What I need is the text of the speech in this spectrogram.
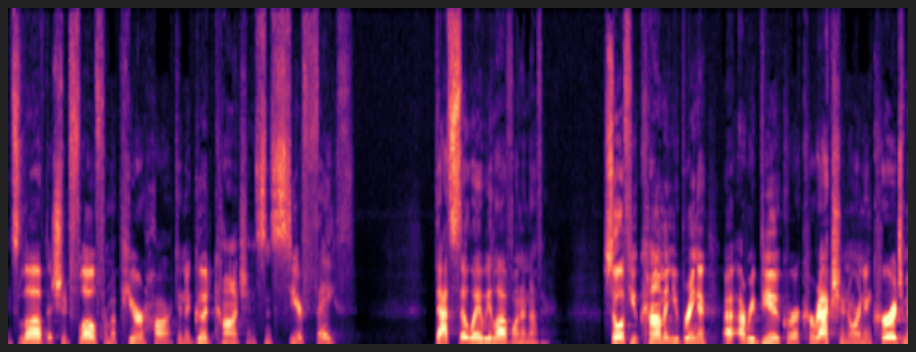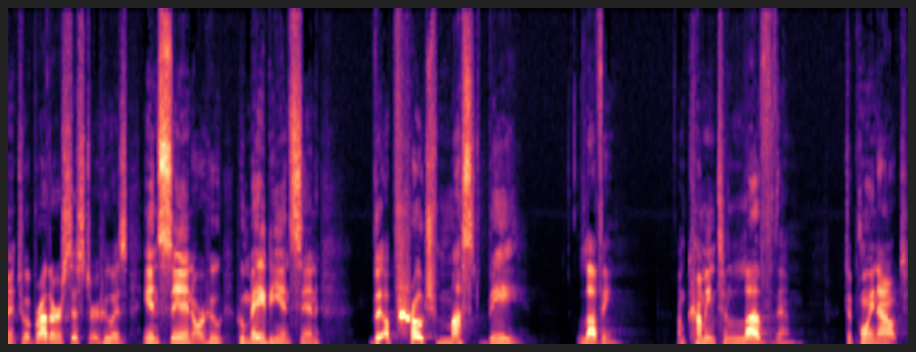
It's love that should flow from a pure heart and a good conscience, sincere faith. That's the way we love one another. So if you come and you bring a, a, rebuke or a correction or an encouragement to a brother or sister who is in sin or who, who may be in sin, the approach must be loving. I'm coming to love them, to point out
